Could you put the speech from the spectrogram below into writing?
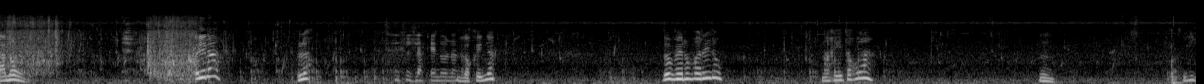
Tanong. Ayun na! Wala, Laki nun ah. laki niya. Doon, meron pa rito. Nakita ko na. Hmm. Sige.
